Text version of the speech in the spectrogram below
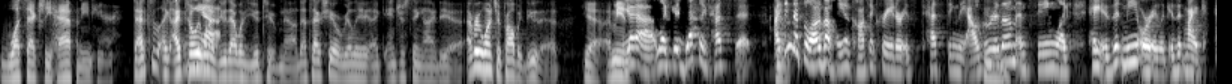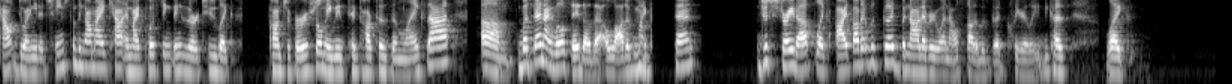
what's actually happening here. That's like I totally yeah. want to do that with YouTube now. That's actually a really like interesting idea. Everyone should probably do that. Yeah, I mean, yeah, like definitely test it. Yeah. I think that's a lot about being a content creator is testing the algorithm mm-hmm. and seeing like, hey, is it me or like is it my account? Do I need to change something on my account? Am I posting things that are too like controversial. Maybe TikTok doesn't like that. Um, but then I will say though that a lot of my content just straight up like I thought it was good, but not everyone else thought it was good clearly because like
